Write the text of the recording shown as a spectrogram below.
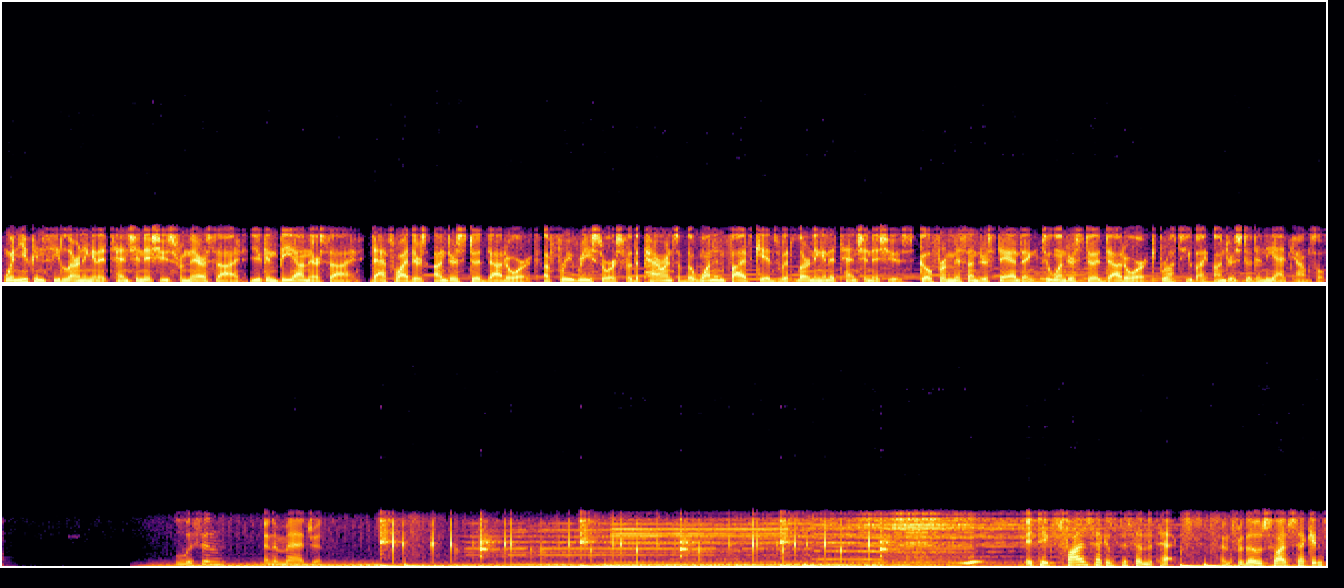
When you can see learning and attention issues from their side, you can be on their side. That's why there's Understood.org, a free resource for the parents of the one in five kids with learning and attention issues. Go from misunderstanding to Understood.org. Brought to you by Understood and the Ad Council. Listen and imagine. It takes five seconds to send a text, and for those five seconds,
